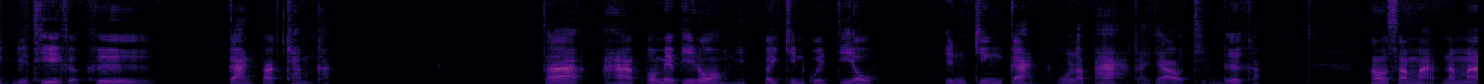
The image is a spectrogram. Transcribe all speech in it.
กวิธีก็คือการปักช่ำครับ ถ้าหากพ่อแม่พี่น้องนี่ไปกินก๋วยเตี๋ยว เห็นกิ่งก้านโหระพาก็อย่าเอาถิ่มเด้อครับเฮาสามารถนำมา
